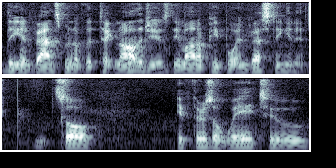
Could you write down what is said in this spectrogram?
the advancement of the technology is the amount of people investing in it. So if there's a way to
